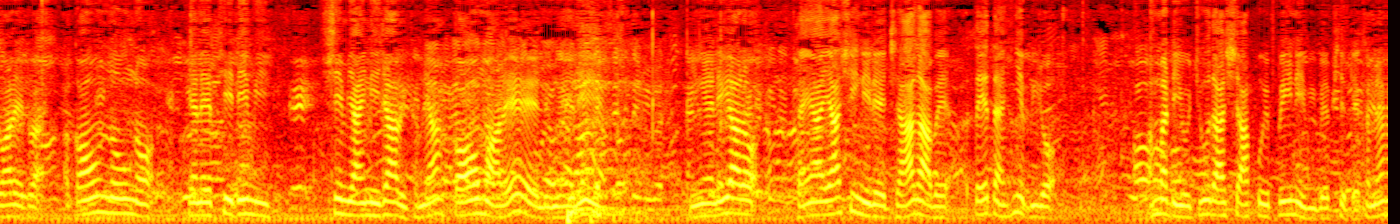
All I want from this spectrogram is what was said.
သွားတဲ့အတွက်အကောင်းဆုံးတော့ပြန်လည်ဖြည့်တင်းပြီး ရှင်ပြိုင်နေကြပြီခင်ဗျာကောင်းပါတယ်လူငယ်လေးလူငယ်လေးကတော့ဒဏ်ရာရရှိနေတဲ့ဂျားကပဲအသေးတန်ညှစ်ပြီးတော့အမတ်တွေကိုကြိုးစားရှာဖွေပေးနေပြီပဲဖြစ်တယ်ခင်ဗျာ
